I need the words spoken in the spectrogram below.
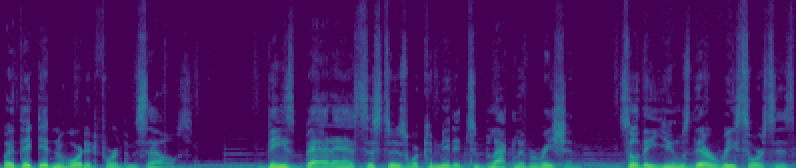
but they didn't hoard it for themselves. These badass sisters were committed to black liberation, so they used their resources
